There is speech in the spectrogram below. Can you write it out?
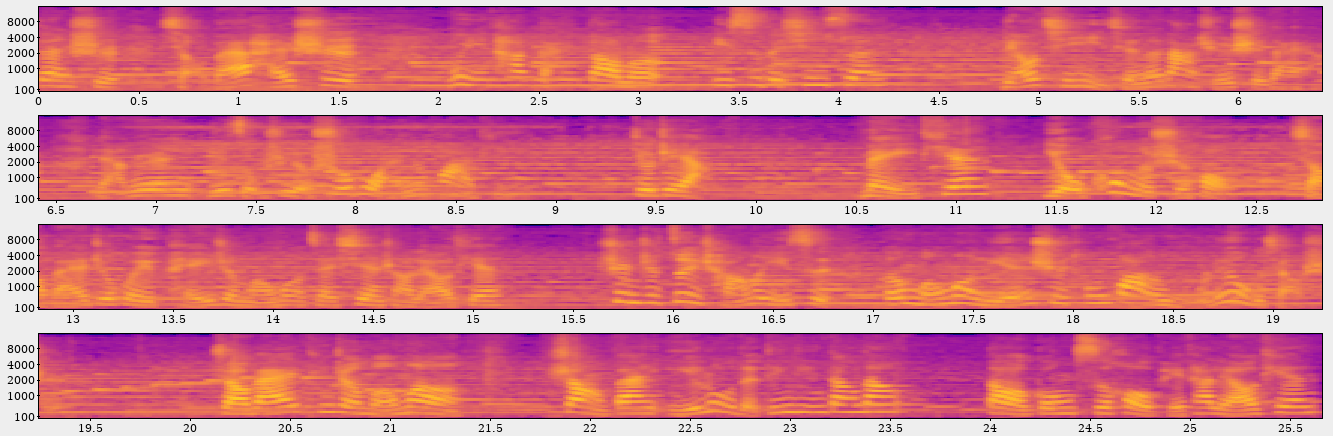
但是小白还是为他感到了一丝的心酸。聊起以前的大学时代啊，两个人也总是有说不完的话题。就这样，每天有空的时候，小白就会陪着萌萌在线上聊天，甚至最长的一次和萌萌连续通话了五六个小时。小白听着萌萌。上班一路的叮叮当当，到公司后陪他聊天，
